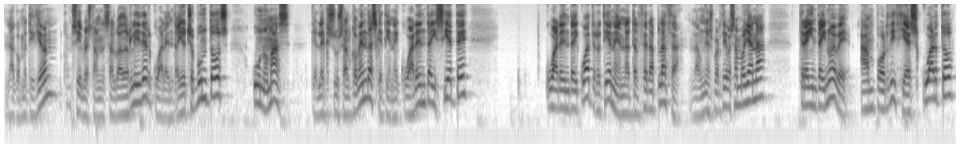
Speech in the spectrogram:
la competición, con Silverstone El Salvador líder, 48 puntos, uno más que Lexus Alcobendas, que tiene 47, 44 tiene en la tercera plaza la Unión Esportiva Samboyana, 39 Ampordicia es cuarto,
